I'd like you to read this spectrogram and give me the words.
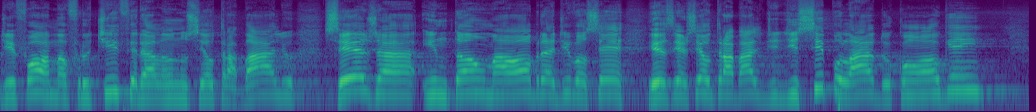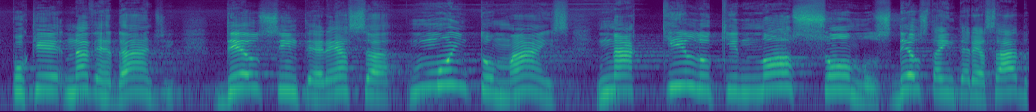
de forma frutífera no seu trabalho, seja então uma obra de você exercer o trabalho de discipulado com alguém, porque, na verdade, Deus se interessa muito mais naquilo que nós somos. Deus está interessado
